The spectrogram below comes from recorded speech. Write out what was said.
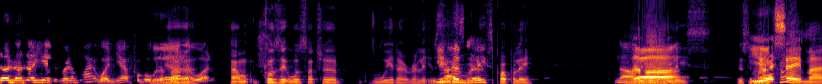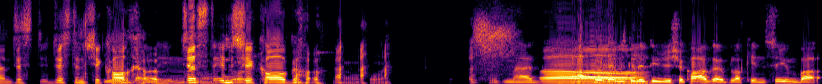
no no no! Yeah, the red and white one. Yeah, I forgot all Yeah. about that one. because it was such a weirdo release. It Even- didn't release properly. No, No. When did it Uh, release? Just America? USA, man. Just just in Chicago. only. Just Oh, in God. Chicago. Oh, boy. it's mad. I thought they was Uh, gonna do the Chicago block in soon, but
